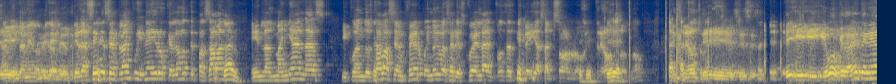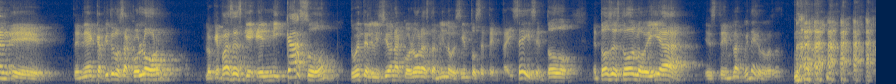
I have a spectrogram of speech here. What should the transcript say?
a mí también. a mí De- también. De las series en blanco y negro que luego te pasaban Ah, claro. en las mañanas y cuando estabas enfermo y no ibas a la escuela, entonces veías al zorro, entre otros, ¿no? Entre otros. Sí, sí, sí. sí. Y, y- y, bueno, que también tenían, eh, tenían capítulos a color. Lo que pasa es que en mi caso tuve televisión a color hasta 1976 en todo. Entonces todo lo veía este, en blanco y negro, ¿verdad?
